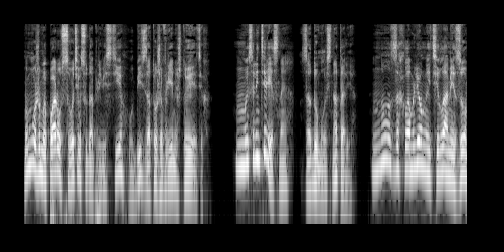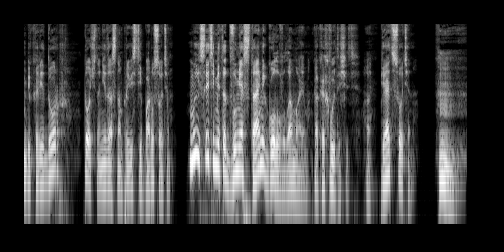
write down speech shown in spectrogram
мы можем и пару сотен сюда привести, убить за то же время, что и этих. Мысль интересная, задумалась Наталья. Но захламленный телами зомби-коридор точно не даст нам провести пару сотен. Мы с этими-то двумя стами голову ломаем, как их вытащить. А пять сотен. Хм,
